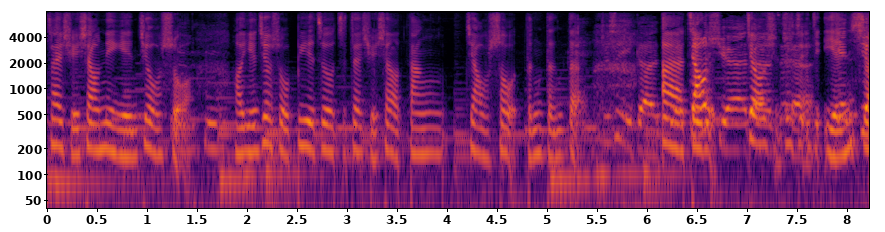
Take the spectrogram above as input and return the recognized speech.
在学校念研究所，嗯好，研究所毕业之后就在学校当教授等等等。就是一个教学的教学就是研研究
